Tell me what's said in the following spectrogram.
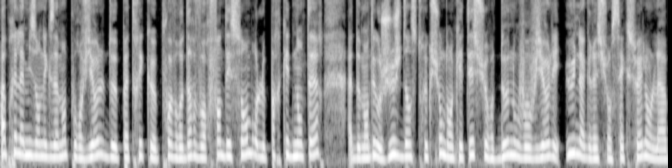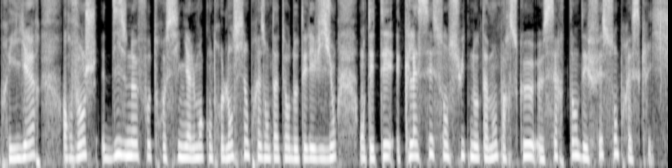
Après la mise en examen pour viol de Patrick Poivre d'Arvor fin décembre, le parquet de Nanterre a demandé au juge d'instruction d'enquêter sur deux nouveaux viols et une agression sexuelle. On l'a appris hier. En revanche, 19 autres signalements contre l'ancien présentateur de télévision ont été classés sans suite, notamment parce que euh, certains des faits sont prescrits.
